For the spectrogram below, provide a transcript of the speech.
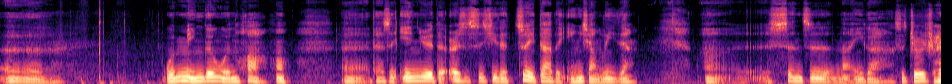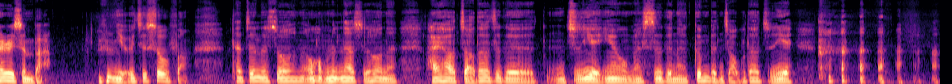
呃文明跟文化哈，呃，它是音乐的二十世纪的最大的影响力这样，呃，甚至哪一个？是 George Harrison 吧？有一次受访。他真的说，我们那时候呢还好找到这个职业，因为我们四个呢根本找不到职业，哈哈哈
